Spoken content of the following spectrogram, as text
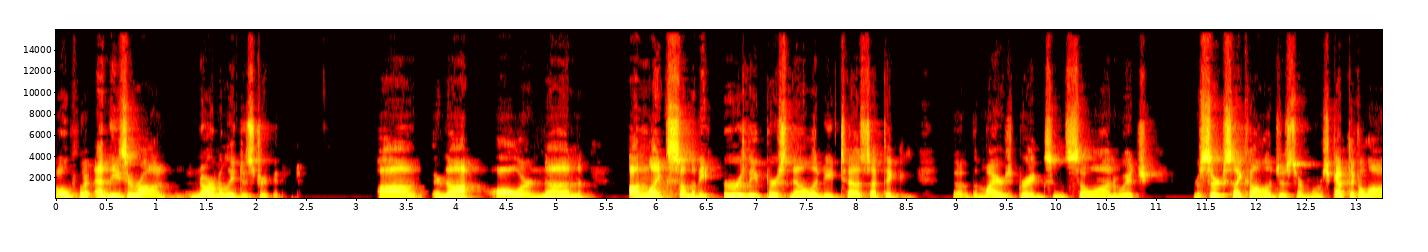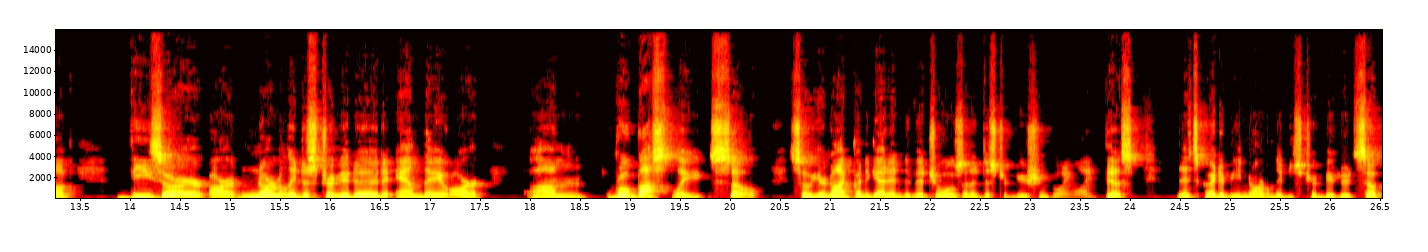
open, and these are on normally distributed. Uh, they're not all or none, unlike some of the early personality tests. I think uh, the Myers Briggs and so on, which research psychologists are more skeptical of. These are, are normally distributed and they are um, robustly so. So you're not going to get individuals in a distribution going like this. It's going to be normally distributed. So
